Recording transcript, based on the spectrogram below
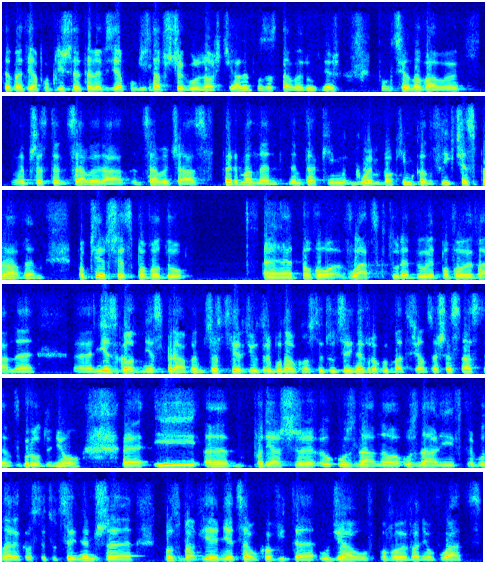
te media publiczne, telewizja publiczna w szczególności, ale pozostałe również, funkcjonowały przez ten cały, cały czas w permanentnym, takim głębokim konflikcie z prawem. Po pierwsze z powodu e, władz, które były powoływane e, niezgodnie z prawem, co stwierdził Trybunał Konstytucyjny w roku 2016 w grudniu E, i e, ponieważ uznano, uznali w Trybunale Konstytucyjnym, że pozbawienie całkowite udziału w powoływaniu władz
